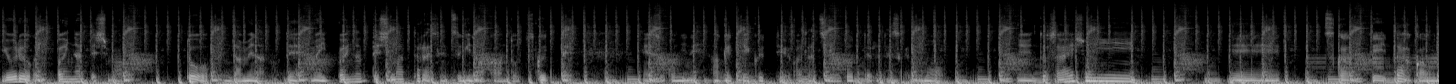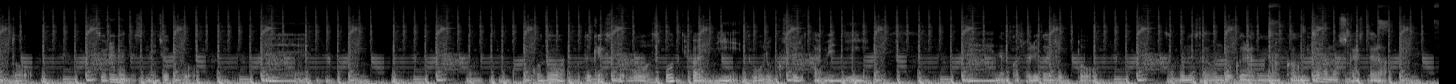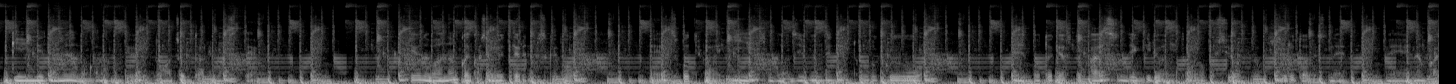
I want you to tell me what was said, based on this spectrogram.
容量がいっぱいになってしまうとダメなので、まあ、いっぱいになってしまったらですね次のアカウントを作って、えーそこにね上げていくっていう形をとってるんですけども、えー、と最初に、えー使っていたアカウントそれがですねちょっと、このポッドキャストを Spotify に登録するために、えーなんかそれがちょっとそこのサウンドクラウドのアカウントがもしかしたら原因でダメなのかなっていうのがちょっとありまして。っていうのは何回か喋ってるんですけど、えー Spotify にその自分でね登録を、えーポッドキャスト配信できるように登録しようとするとですね、えーなんか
